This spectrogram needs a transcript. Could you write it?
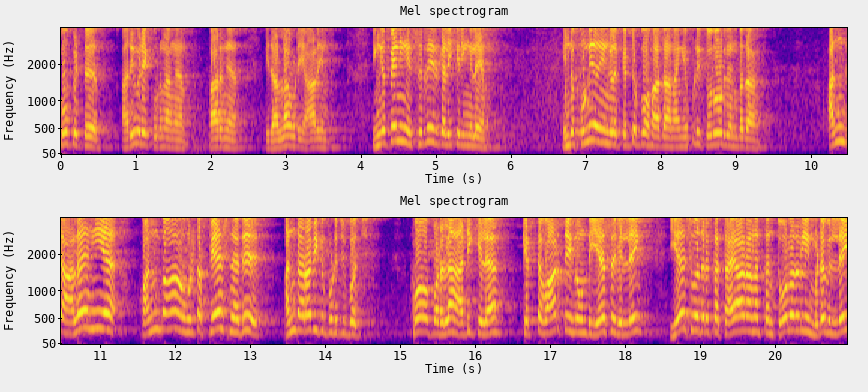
கூப்பிட்டு அறிவுரை கூறினாங்க. பாருங்கள் இது அல்லாவுடைய ஆலயம். இங்கே போய் நீங்கள் சிறுநீர் கழிக்கிறீங்களே இந்த புனிதம் எங்களுக்கு கெட்டு போகாதா? நாங்கள் எப்படி தொழுவது என்பதா? அந்த அழகிய பண்பா அவங்கள்ட்ட பேசினது அந்த அரபிக்கு பிடிச்சி போச்சு. கோவப்படலாம் அடிக்கலை கெட்ட வார்த்தைகள் ஒன்று ஏசவில்லை. ஏசுவதற்கு தயாரான தன் தோழர்களையும் விடவில்லை.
